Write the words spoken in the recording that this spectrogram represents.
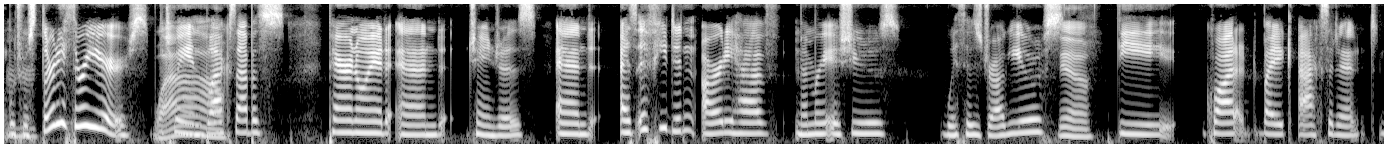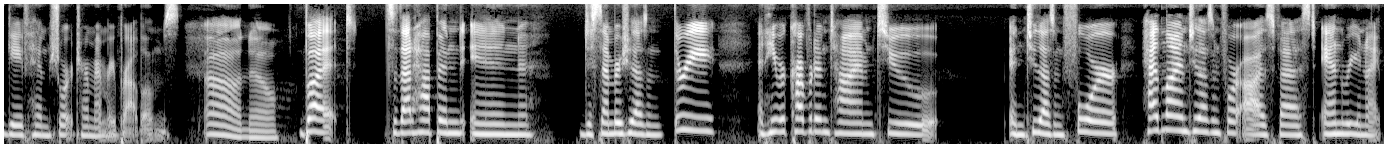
which was mm. 33 years between. Wow. Black Sabbath's Paranoid and Changes. And as if he didn't already have memory issues with his drug use, Yeah. the quad bike accident gave him short term memory problems. Oh no. But so that happened in December 2003, and he recovered in time to, in 2004, headline 2004 Ozzfest and reunite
